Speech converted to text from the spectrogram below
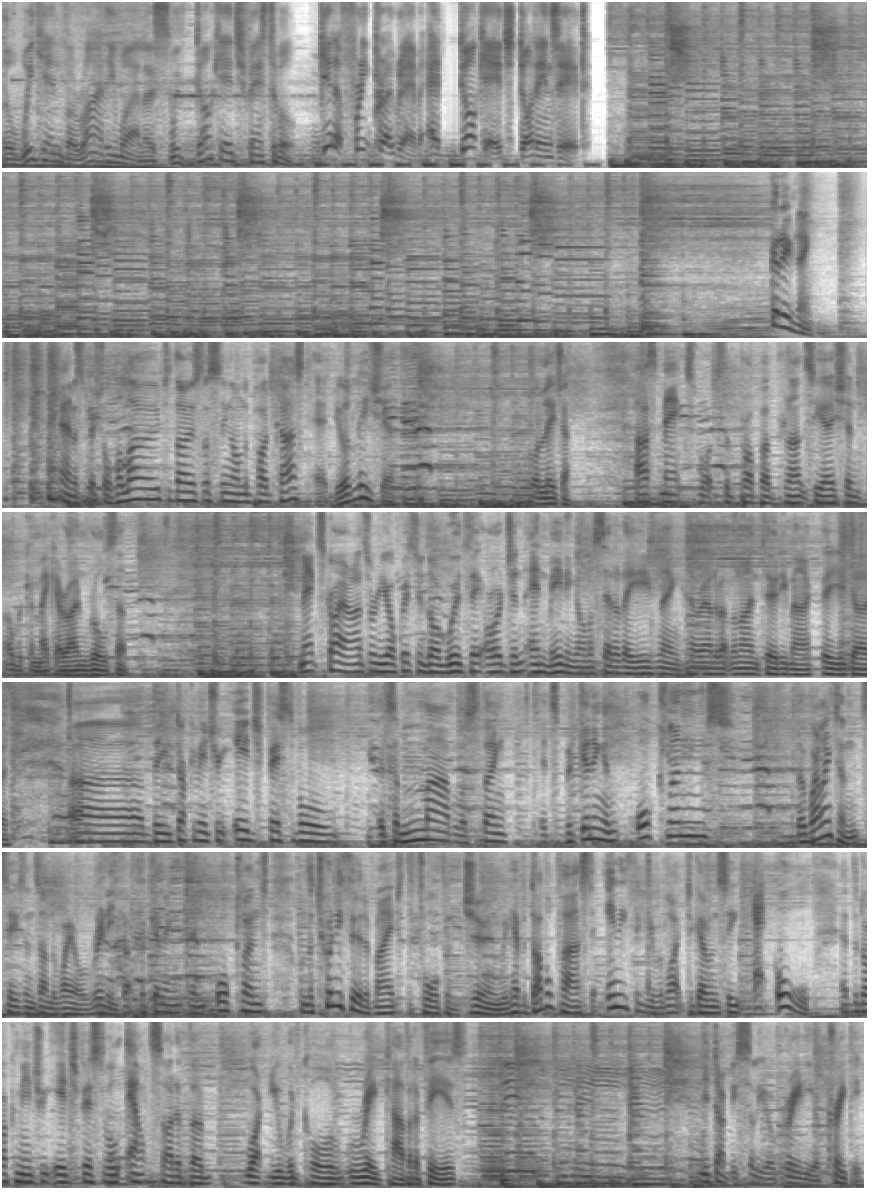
The Weekend Variety Wireless with Doc Edge Festival. Get a free program at docedge.nz. Good evening. And a special hello to those listening on the podcast at your leisure. Or leisure. Ask Max what's the proper pronunciation. Oh, we can make our own rules up. Max Cryer answering your questions on words, their origin and meaning on a Saturday evening around about the 9.30 mark. There you go. Uh, the documentary Edge Festival, it's a marvellous thing. It's beginning in Auckland. The Wellington season's underway already, but beginning in Auckland on the 23rd of May to the 4th of June. We have a double pass to anything you would like to go and see at all at the Documentary Edge Festival outside of the what you would call red carpet affairs. You don't be silly or greedy or creepy.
